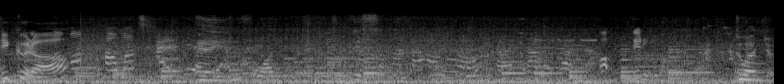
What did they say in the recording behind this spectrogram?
ういくら？How much? あ、出るんだ 200.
